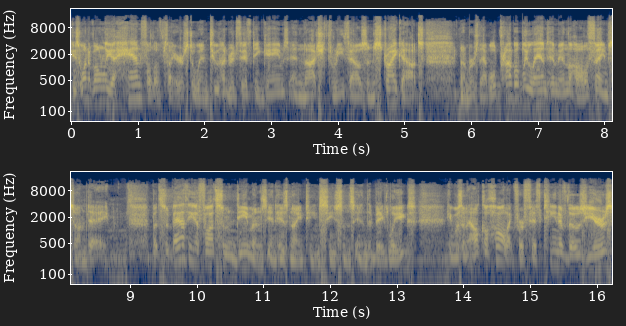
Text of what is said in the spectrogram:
He's one of only a handful of players to win 250 games and notch 3,000 strikeouts, numbers that will probably land him in the Hall of Fame someday. But Sabathia fought some demons in his 19 seasons in the big leagues. He was an alcoholic for 15 of those years,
